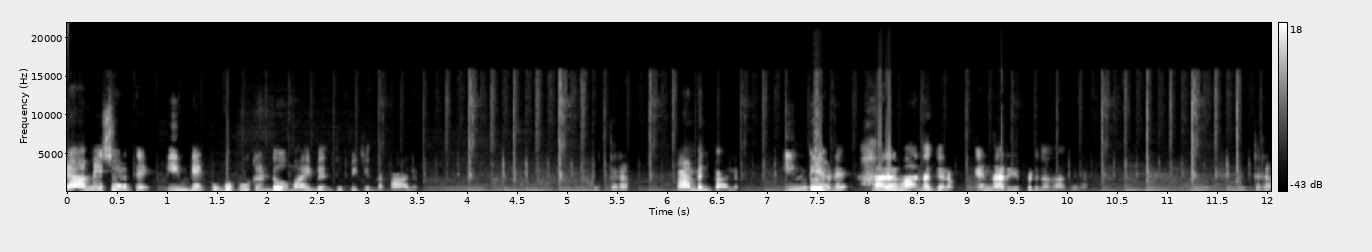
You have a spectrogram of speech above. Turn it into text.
രാമേശ്വരത്തെ ഇന്ത്യൻ ഉപഭൂഖണ്ഡവുമായി ബന്ധിപ്പിക്കുന്ന പാലം. ഉത്തരം പാമ്പൻ പാലം. ഇന്ത്യയുടെ ഹൽവ നഗരം എന്നറിയപ്പെടുന്ന നഗരം. ഉത്തരം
